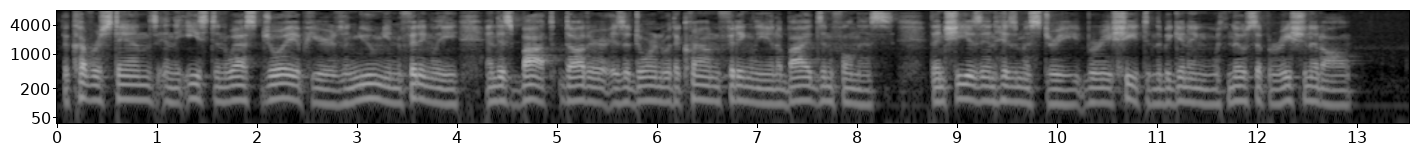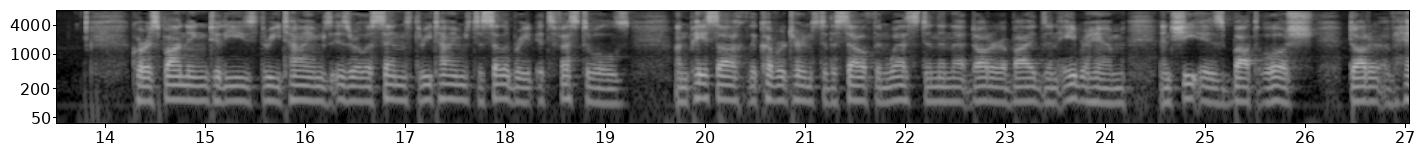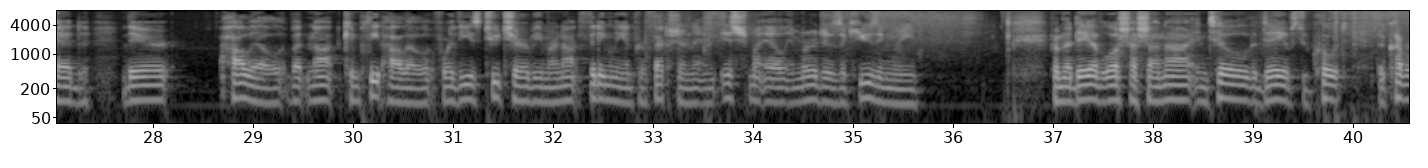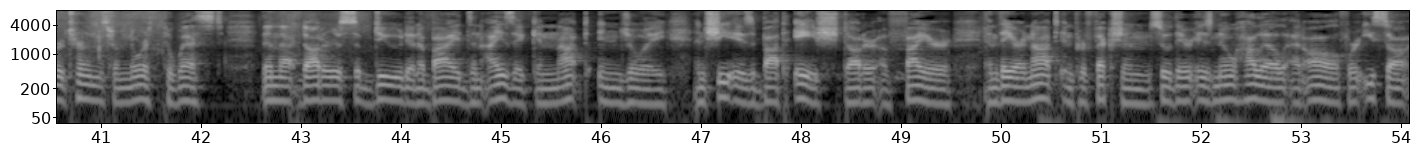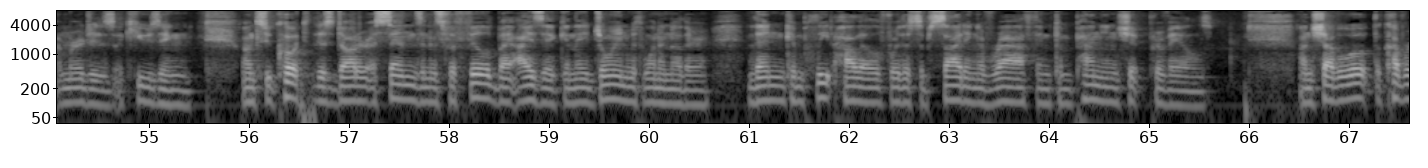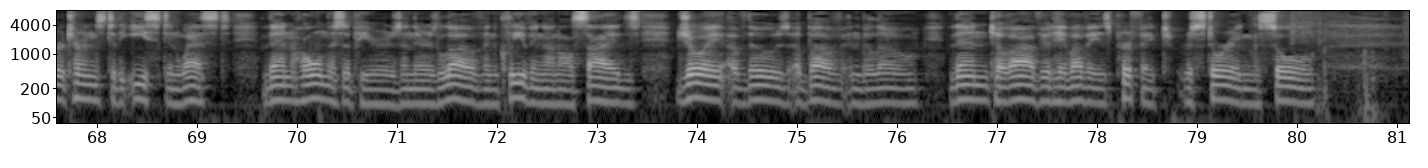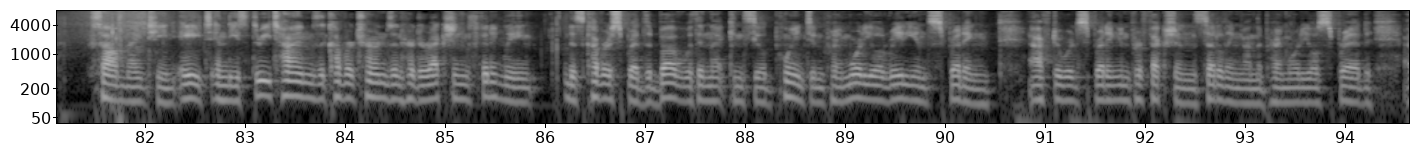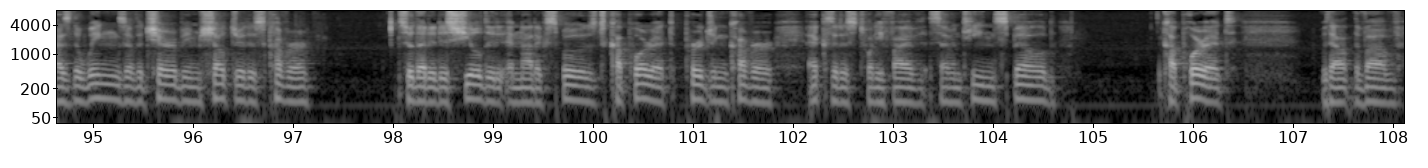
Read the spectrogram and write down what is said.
the cover stands in the east and west, joy appears, and union fittingly, and this Bat, daughter, is adorned with a crown fittingly, and abides in fullness. Then she is in his mystery, Bereshit, in the beginning, with no separation at all. Corresponding to these three times, Israel ascends three times to celebrate its festivals. On Pesach, the cover turns to the south and west, and then that daughter abides in Abraham, and she is Bat Rosh, daughter of Head. There Hallel, but not complete Hallel, for these two cherubim are not fittingly in perfection, and Ishmael emerges accusingly. From the day of Rosh Hashanah until the day of Sukkot, the cover turns from north to west. Then that daughter is subdued and abides in Isaac and not in joy, and she is Bat Esh, daughter of fire, and they are not in perfection, so there is no Hallel at all, for Esau emerges accusing. On Sukkot, this daughter ascends and is fulfilled by Isaac, and they join with one another. Then complete Hallel for the subsiding of wrath and companionship prevails. On Shavuot, the cover turns to the east and west. Then wholeness appears, and there is love and cleaving on all sides, joy of those above and below. Then Torah Yud is perfect, restoring the soul. Psalm 19:8 In these three times the cover turns in her direction fittingly. This cover spreads above within that concealed point in primordial radiance spreading afterwards spreading in perfection settling on the primordial spread. As the wings of the cherubim shelter this cover so that it is shielded and not exposed kaporet purging cover. Exodus 25:17 spelled kaporet without the vav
